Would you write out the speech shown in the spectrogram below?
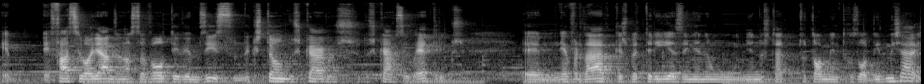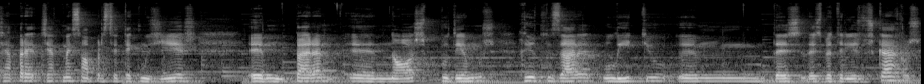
É, é fácil olharmos à nossa volta e vemos isso. Na questão dos carros, dos carros elétricos, é, é verdade que as baterias ainda não, ainda não está totalmente resolvido, mas já, já, já começam a aparecer tecnologias para hum, nós podermos reutilizar o lítio hum, das, das baterias dos carros.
